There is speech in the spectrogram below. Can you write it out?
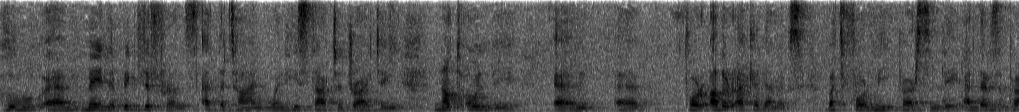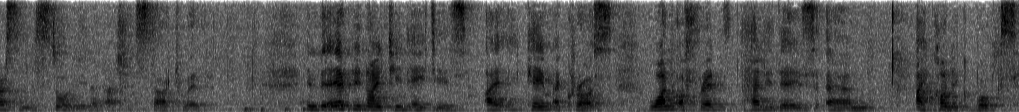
who um, made a big difference at the time when he started writing, not only um, uh, for other academics, but for me personally. And there is a personal story that I should start with. In the early 1980s, I came across one of Fred Halliday's um, iconic books,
